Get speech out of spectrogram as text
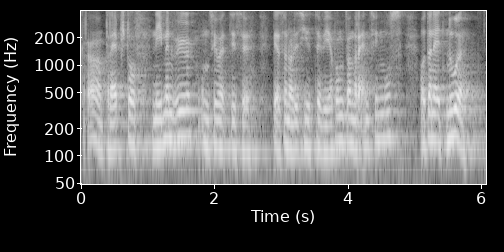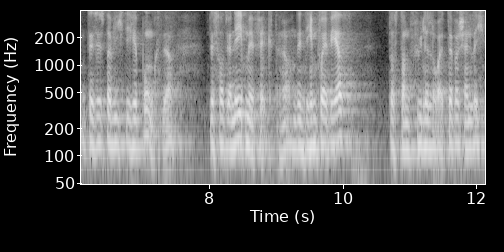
Treibstoff nehmen will und sich halt diese personalisierte Werbung dann reinziehen muss. Oder nicht nur. Und das ist der wichtige Punkt. Ja. Das hat ja Nebeneffekte. Ja. Und in dem Fall wäre es, dass dann viele Leute wahrscheinlich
